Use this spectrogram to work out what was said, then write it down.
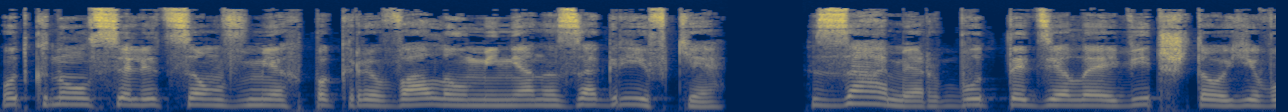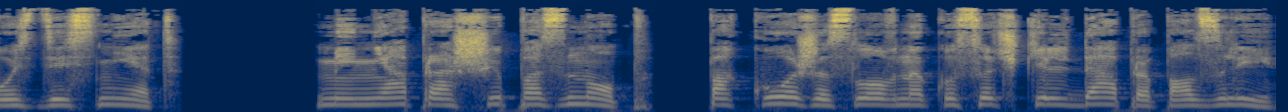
уткнулся лицом в мех покрывала у меня на загривке. Замер, будто делая вид, что его здесь нет. Меня прошиб озноб. По коже словно кусочки льда проползли.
